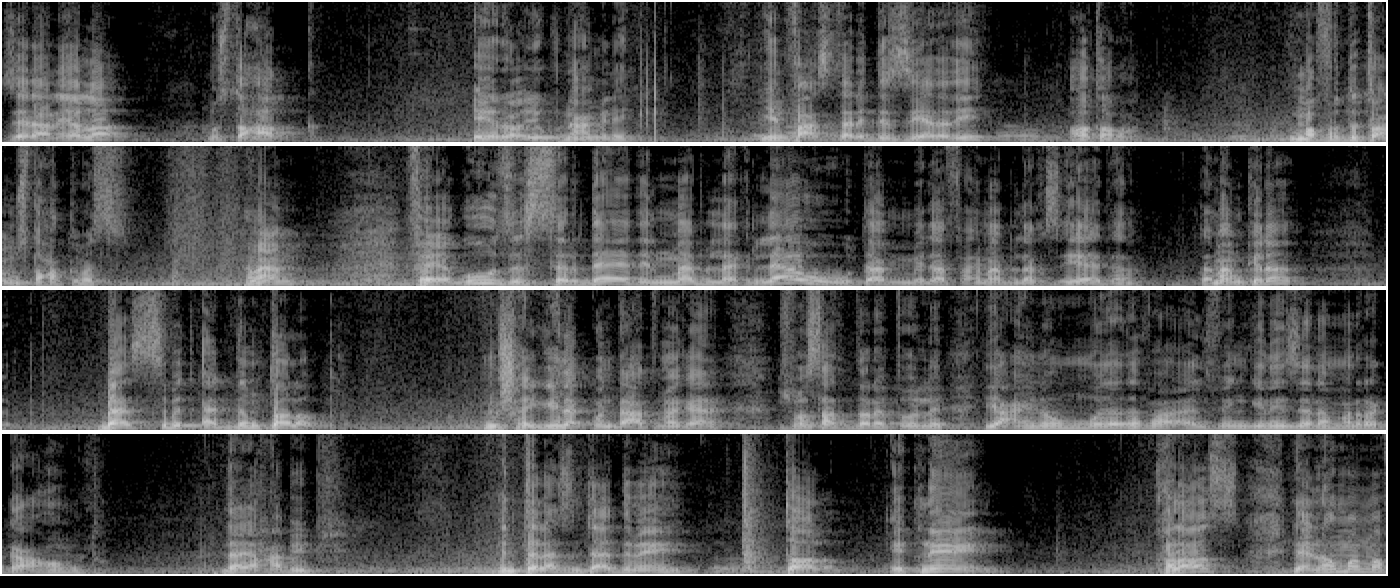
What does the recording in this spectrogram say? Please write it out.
زيادة عن يلا؟ مستحق. إيه رأيكم؟ نعمل إيه؟ ينفع استرد الزيادة دي؟ آه طبعا. المفروض تدفع المستحق بس. تمام؟ فيجوز استرداد المبلغ لو تم دفع مبلغ زيادة. تمام كده؟ بس بتقدم طلب. مش هيجي لك وانت قاعد في مكانك مش مصلحة الضرايب تقول لي يا عين أمه ده دفع 2000 جنيه زيادة ما نرجعهم له. لا يا حبيبي. انت لازم تقدم إيه؟ طلب. اتنين. خلاص؟ لأن هم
